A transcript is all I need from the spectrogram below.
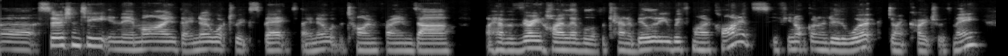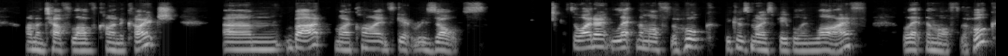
uh, certainty in their mind. They know what to expect, they know what the time frames are. I have a very high level of accountability with my clients. If you're not going to do the work, don't coach with me. I'm a tough love kind of coach. Um, but my clients get results. So I don't let them off the hook because most people in life let them off the hook.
